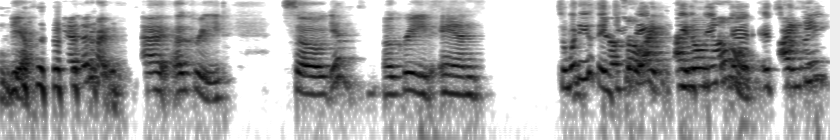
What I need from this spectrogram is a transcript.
yeah. Yeah, I agreed. So yeah, agreed. And so what do you think? Do you so think, I, I do not know. It's I think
